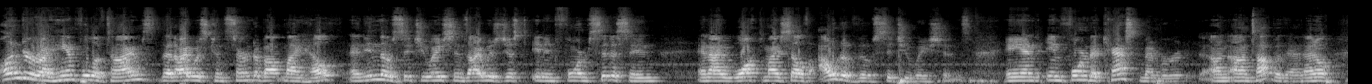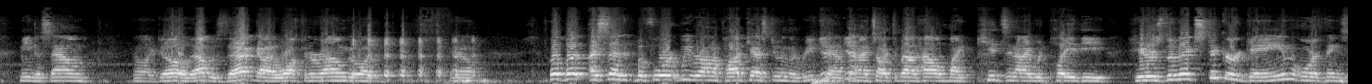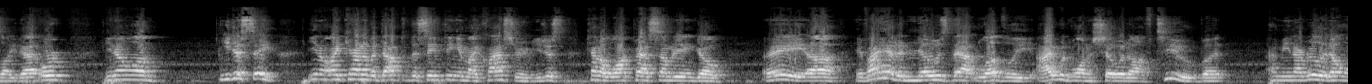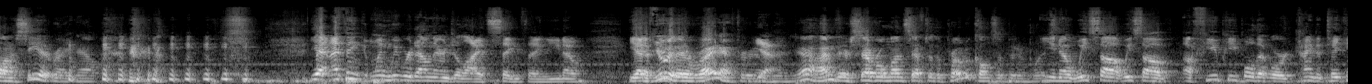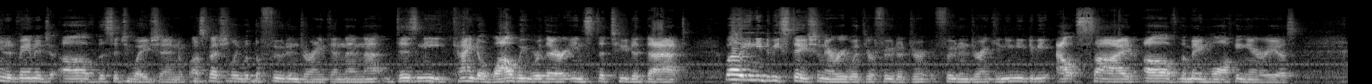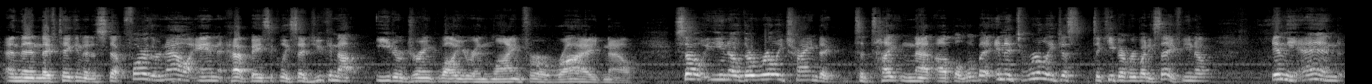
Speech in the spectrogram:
under a handful of times that I was concerned about my health, and in those situations, I was just an informed citizen and I walked myself out of those situations and informed a cast member on, on top of that. I don't mean to sound you know, like, oh, that was that guy walking around going, you know. But, but I said before we were on a podcast doing the recap, Yeah, yeah. and I talked about how my kids and I would play the here's the next sticker game or things like that. Or, you know, um, you just say, you know, I kind of adopted the same thing in my classroom. You just kind of walk past somebody and go, hey, uh, if I had a nose that lovely, I would want to show it off too, but I mean, I really don't want to see it right now. Yeah, and I think when we were down there in July, it's the same thing. You know, yeah, you were there right after it. Yeah. Yeah, I'm there several months after the protocols have been in place. You know, we saw we saw a few people that were kind of taking advantage of the situation, especially with the food and drink, and then that Disney kind of while we were there instituted that. Well, you need to be stationary with your food and drink, food and drink, and you need to be outside of the main walking areas. And then they've taken it a step farther now and have basically said you cannot eat or drink while you're in line for a ride now. So, you know, they're really trying to, to tighten that up a little bit. And it's really just to keep everybody safe. You know, in the end,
